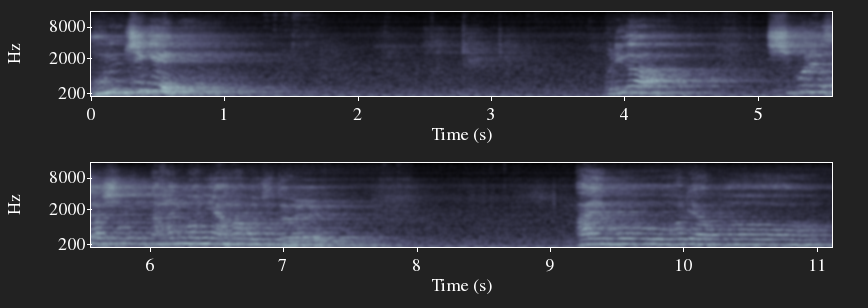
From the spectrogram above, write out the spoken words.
움직여야 돼요. 우리가 시골에 사시는 할머니, 할아버지들 아이고 허리 아파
